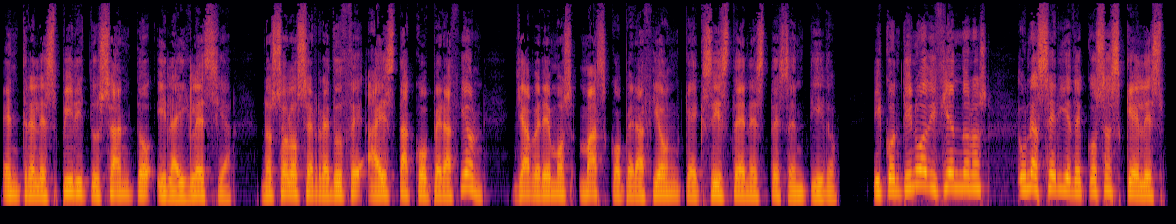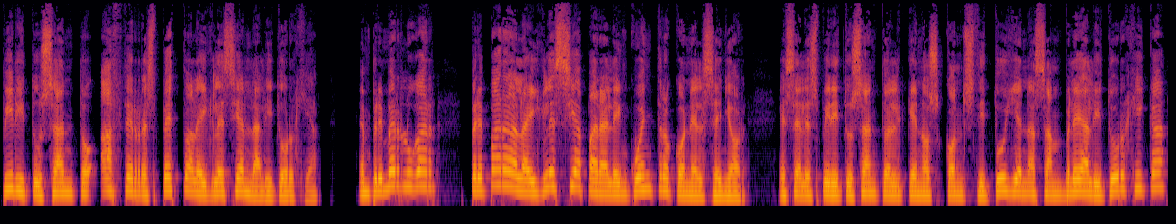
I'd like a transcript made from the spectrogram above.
entre el Espíritu Santo y la Iglesia. No solo se reduce a esta cooperación, ya veremos más cooperación que existe en este sentido. Y continúa diciéndonos una serie de cosas que el Espíritu Santo hace respecto a la Iglesia en la liturgia. En primer lugar, prepara a la Iglesia para el encuentro con el Señor. Es el Espíritu Santo el que nos constituye en asamblea litúrgica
